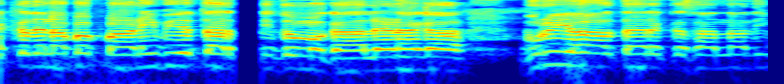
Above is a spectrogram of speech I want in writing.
ਇੱਕ ਦਿਨ ਆਪਾਂ ਪਾਣੀ ਵੀ ਇਹ ਧਰਤੀ ਤੋਂ ਮਗਾ ਲੈਣਾਗਾ। ਬੁਰੀ ਹਾਲਤ ਹੈ ਕਿਸਾਨਾਂ ਦੀ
